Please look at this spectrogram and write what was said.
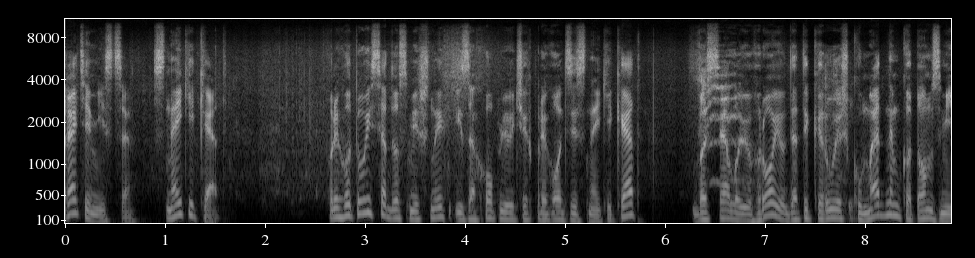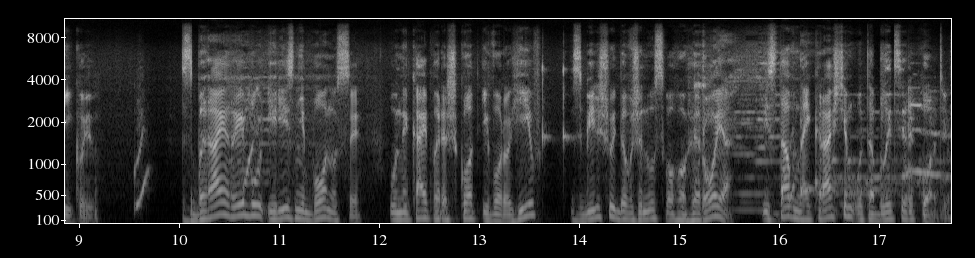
Третє місце Snakey Cat. Приготуйся до смішних і захоплюючих пригод зі Snakey Cat, веселою грою, де ти керуєш кумедним котом змійкою. Збирай рибу і різні бонуси, уникай перешкод і ворогів, збільшуй довжину свого героя і став найкращим у таблиці рекордів.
